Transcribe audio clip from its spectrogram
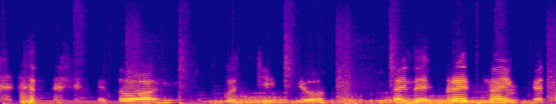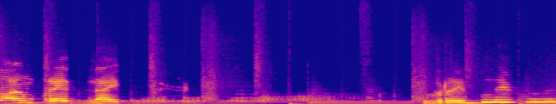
ito ang kuchilyo. Ay, hindi, bread knife. Ito ang bread knife. Bread na po.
